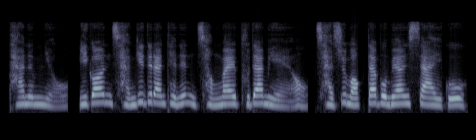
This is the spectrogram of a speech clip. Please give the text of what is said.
단 음료, 이건 장기들한테는 정말 부담이에요. 자주 먹다 보면 쌓이고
